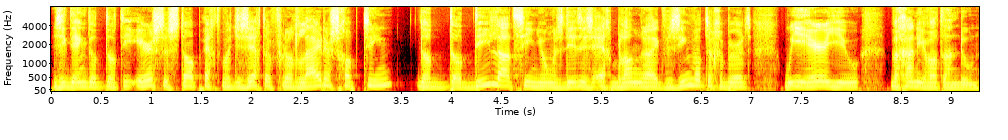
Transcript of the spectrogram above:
Dus ik denk dat, dat die eerste stap echt wat je zegt voor dat leiderschapteam. Dat, dat die laat zien, jongens, dit is echt belangrijk. We zien wat er gebeurt. We hear you. We gaan hier wat aan doen.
